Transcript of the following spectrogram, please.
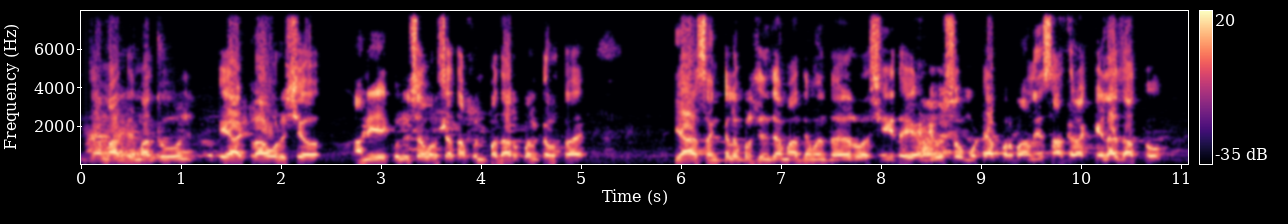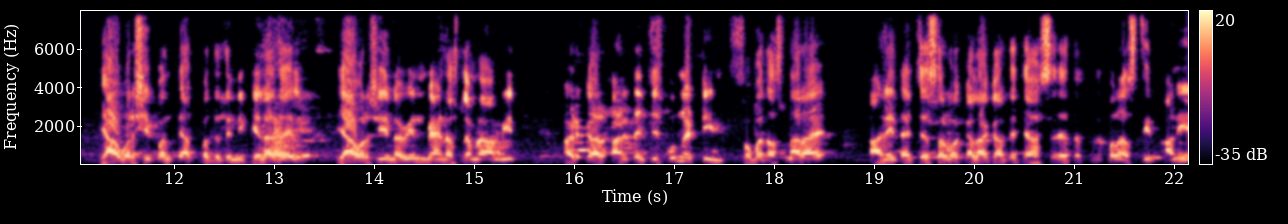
च्या माध्यमातून हे अठरा वर्ष आणि एकोणीसव्या वर्षात आपण पदार्पण करतोय. या संकल्प प्रश्नाच्या माध्यमातून दरवर्षी दहीहंडी उत्सव मोठ्या प्रमाणाने साजरा केला जातो. या वर्षी पण त्याच पद्धतीने केला जाईल. यावर्षी नवीन बँड असल्यामुळे अमित हडकर आणि त्यांची पूर्ण टीम सोबत असणार आहे आणि त्याचे सर्व कलाकार त्याच्या हस्ते पण असतील. आणि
